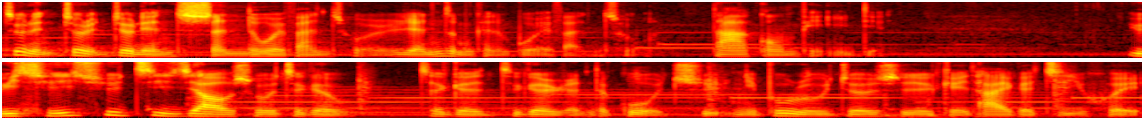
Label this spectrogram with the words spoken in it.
就连就连就连神都会犯错，人怎么可能不会犯错？大家公平一点，与其去计较说这个这个这个人的过去，你不如就是给他一个机会，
